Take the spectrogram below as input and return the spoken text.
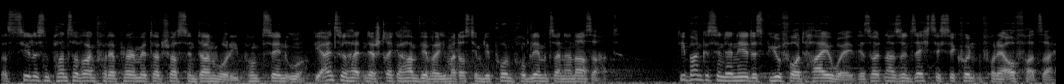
Das Ziel ist ein Panzerwagen vor der Parameter Trust in Dunwoody, Punkt 10 Uhr. Die Einzelheiten der Strecke haben wir, weil jemand aus dem Depot ein Problem mit seiner Nase hat. Die Bank ist in der Nähe des Beaufort Highway. Wir sollten also in 60 Sekunden vor der Auffahrt sein.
